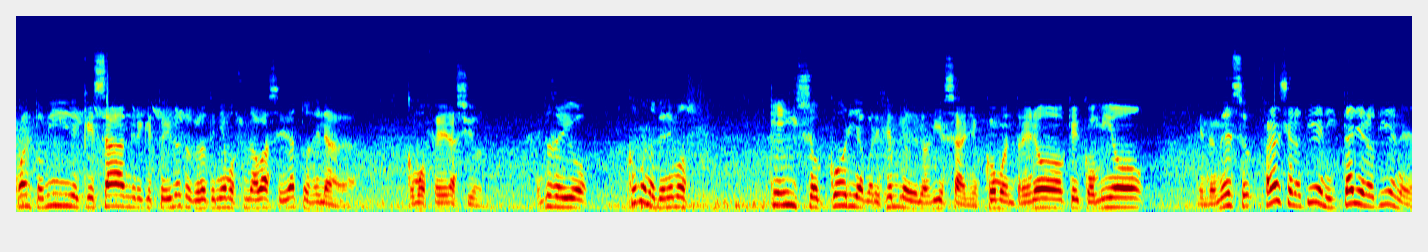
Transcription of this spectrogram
cuánto mide, qué sangre, qué esto y lo otro, que no teníamos una base de datos de nada, como federación. Entonces digo, ¿cómo no tenemos qué hizo Coria, por ejemplo, de los 10 años? ¿Cómo entrenó? ¿Qué comió? ¿Entendés? Francia lo tiene, Italia lo tiene,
